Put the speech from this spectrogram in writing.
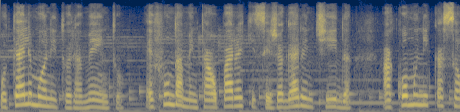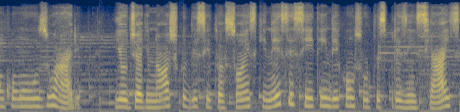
O telemonitoramento é fundamental para que seja garantida a comunicação com o usuário e o diagnóstico de situações que necessitem de consultas presenciais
